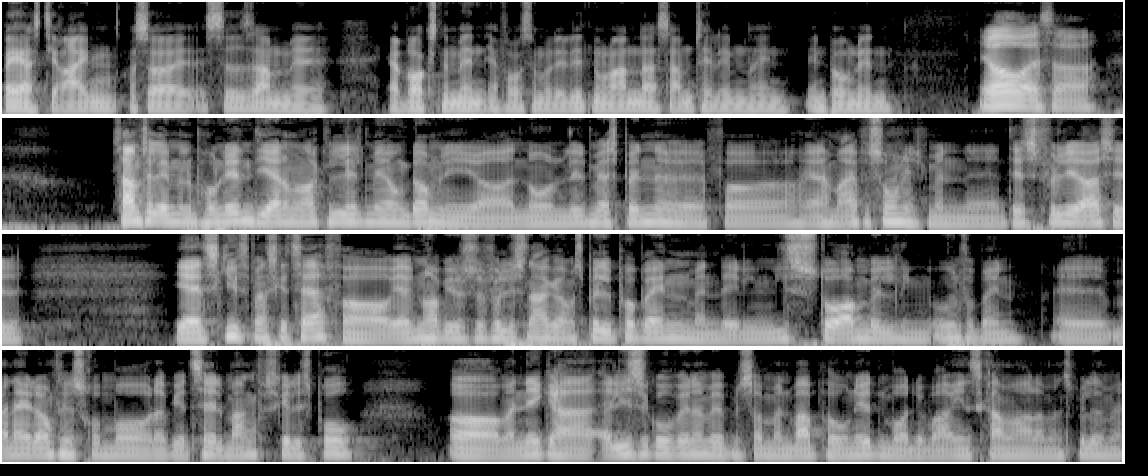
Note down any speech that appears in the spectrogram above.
bagerst i rækken, og så sidde sammen med ja, voksne mænd. Jeg forestiller mig, det er lidt nogle andre samtaleemner end, end på 19. Jo, altså, samtaleemnerne på 19, de er nok lidt mere ungdomlige og nogle lidt mere spændende for ja, mig personligt, men øh, det er selvfølgelig også et, ja, et skift, man skal tage for, ja, nu har vi jo selvfølgelig snakket om spillet på banen, men det er en lige så stor omvæltning uden for banen. Øh, man er i et omklædningsrum, hvor der bliver talt mange forskellige sprog, og man ikke har, er lige så gode venner med dem, som man var på U19, hvor det var ens kammerater, man spillede med.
